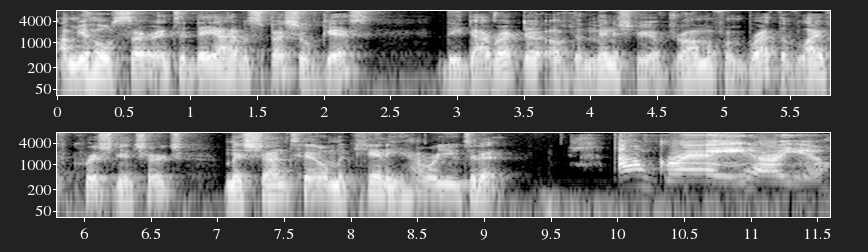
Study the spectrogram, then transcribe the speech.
I'm your host, Sirr, and today I have a special guest, the director of the Ministry of Drama from Breath of Life Christian Church, Miss Chantelle McKinney. How are you today? I'm great. How are you?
